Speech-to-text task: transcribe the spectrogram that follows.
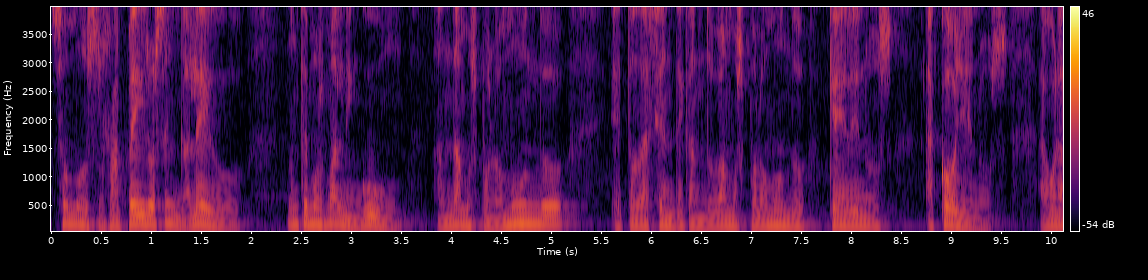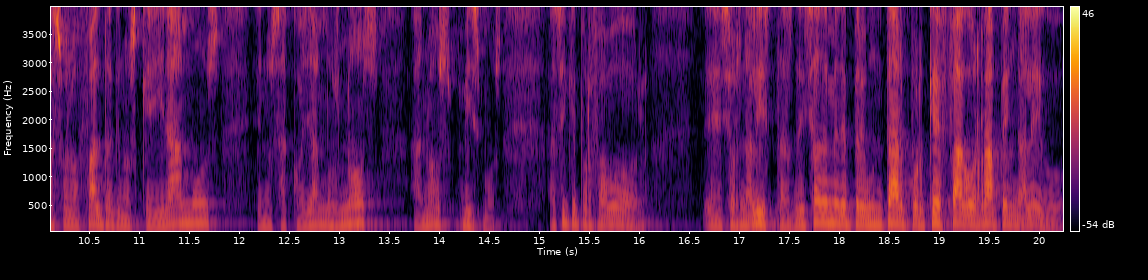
somos rapeiros en galego, non temos mal ningún, andamos polo mundo e toda a xente cando vamos polo mundo quérenos, acóllenos. Agora só falta que nos queiramos e nos acollamos nós a nós mismos. Así que, por favor, eh, xornalistas, deixademe de preguntar por que fago rap en galego.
